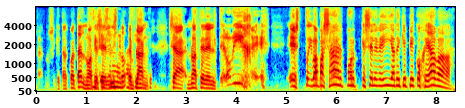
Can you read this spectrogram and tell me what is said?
tal, no sé qué tal, cual tal, no hacerse el listo, en plan, o sea, no hacer el te lo dije, esto iba a pasar porque se le veía de qué pie cojeaba.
